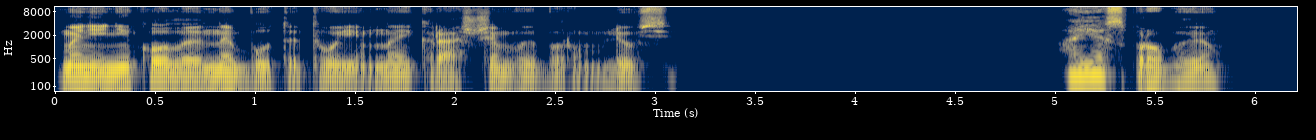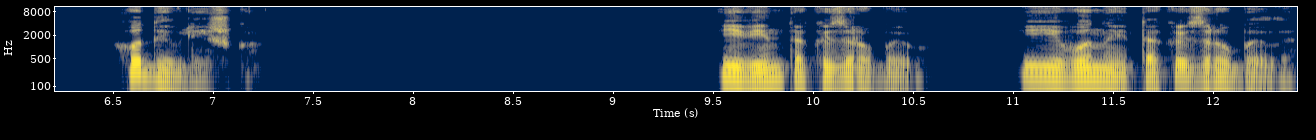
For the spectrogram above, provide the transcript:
Мені ніколи не бути твоїм найкращим вибором, Люсі. А я спробую. Ходи в ліжко. І він таки зробив, і вони таки зробили.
